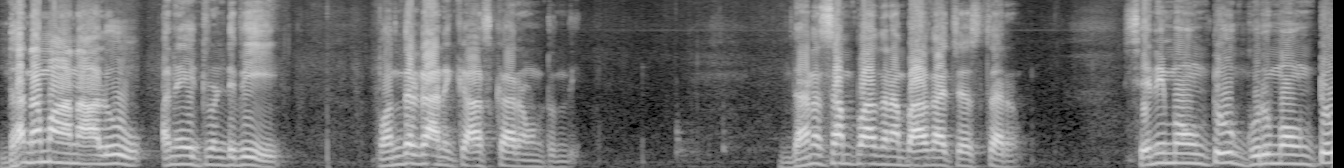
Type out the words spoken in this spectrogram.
ధనమానాలు అనేటువంటివి పొందడానికి ఆస్కారం ఉంటుంది. ధన సంపాదన బాగా చేస్తారు. శని మౌంటు గురు మౌంటు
